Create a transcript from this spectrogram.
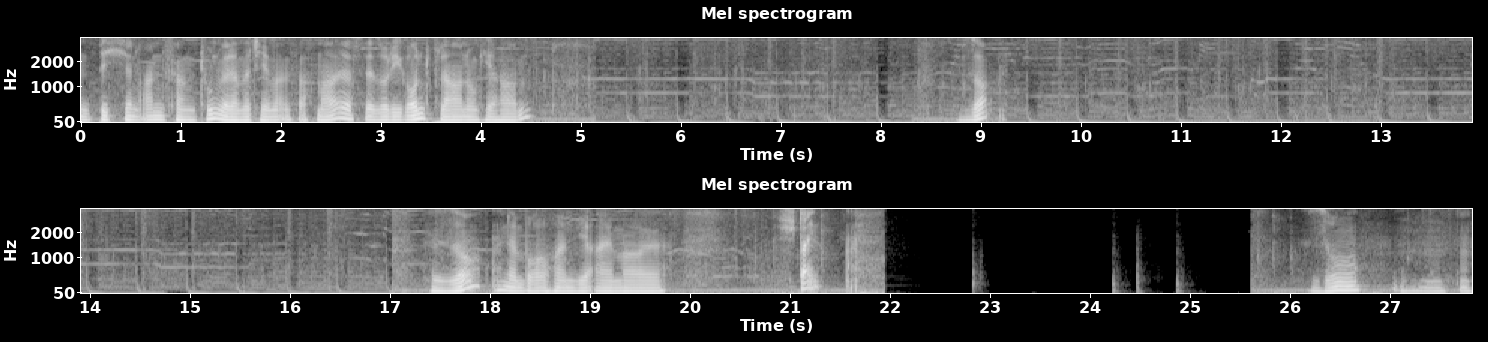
Ein bisschen anfangen tun wir damit hier einfach mal, dass wir so die Grundplanung hier haben. So. So, und dann brauchen wir einmal Stein. So. Mhm.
